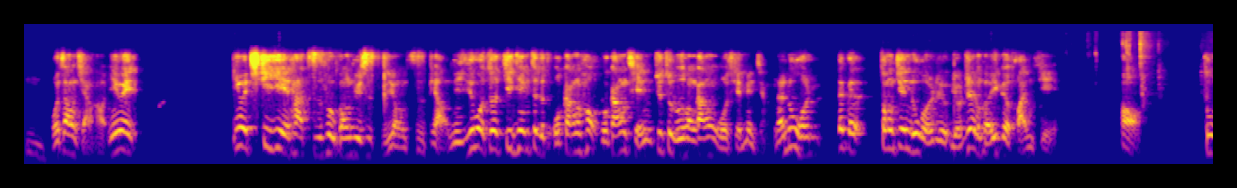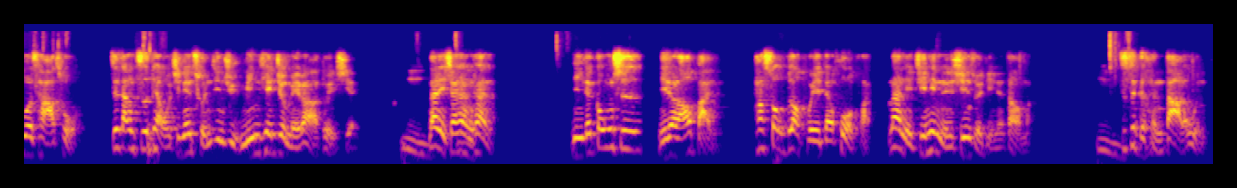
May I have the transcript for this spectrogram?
嗯，我这样讲哈，因为因为企业它支付工具是使用支票。你如果说今天这个，我刚后我刚前就是如同刚刚我前面讲，那如果那个中间如果有有任何一个环节哦出了差错，这张支票我今天存进去，明天就没办法兑现。嗯，那你想想看，你的公司、你的老板他收不到别人的货款，那你今天你的薪水领得到吗？嗯，这是个很大的问题。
